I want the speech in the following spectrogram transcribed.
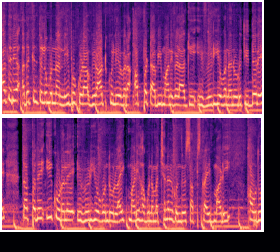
ಆದರೆ ಅದಕ್ಕಿಂತಲೂ ಮುನ್ನ ನೀವು ಕೂಡ ವಿರಾಟ್ ಕೊಹ್ಲಿ ಅವರ ಅಪ್ಪಟ ಅಭಿಮಾನಿಗಳಾಗಿ ಈ ವಿಡಿಯೋವನ್ನು ನೋಡುತ್ತಿದ್ದರೆ ತಪ್ಪದೆ ಈ ಕೂಡಲೇ ಈ ವಿಡಿಯೋಗೊಂದು ಲೈಕ್ ಮಾಡಿ ಹಾಗೂ ನಮ್ಮ ಚಾನೆಲ್ಗೊಂದು ಸಬ್ಸ್ಕ್ರೈಬ್ ಮಾಡಿ. ಹೌದು.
